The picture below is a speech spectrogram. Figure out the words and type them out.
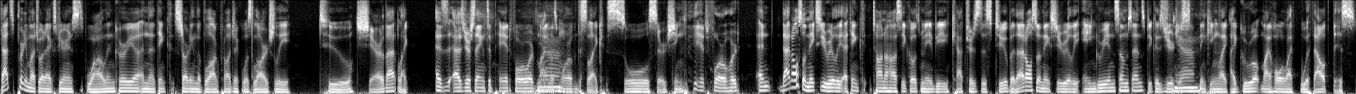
That's pretty much what I experienced while in Korea. And I think starting the blog project was largely to share that. Like, as as you're saying to pay it forward, mine was more of this like soul searching pay it forward. And that also makes you really I think Ta-Nehisi maybe captures this too, but that also makes you really angry in some sense because you're just Yeah. thinking like I grew up my whole life without this.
